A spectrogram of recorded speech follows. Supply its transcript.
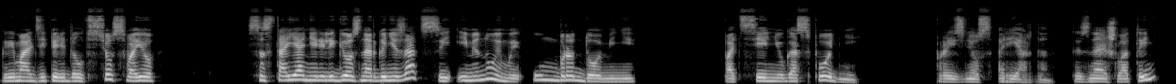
Гримальди передал все свое состояние религиозной организации, именуемой Умбра Домини, под сенью Господней, — произнес Риардан. — Ты знаешь латынь?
